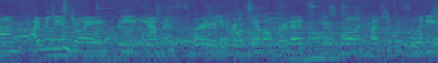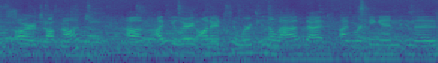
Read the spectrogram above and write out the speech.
Um, I really enjoy the campus for the University of Alberta. It's beautiful and plus the facilities are top-notch. Um, I feel very honored to work in the lab that I'm working in in the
